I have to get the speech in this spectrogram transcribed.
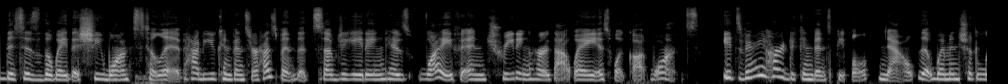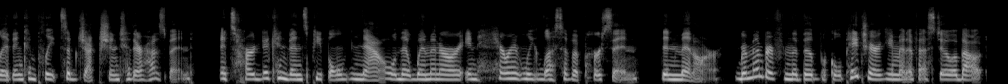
this is the way that she wants to live? How do you convince her husband that subjugating his wife and treating her that way is what God wants? It's very hard to convince people now that women should live in complete subjection to their husband. It's hard to convince people now that women are inherently less of a person than men are. Remember from the Biblical Patriarchy Manifesto about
